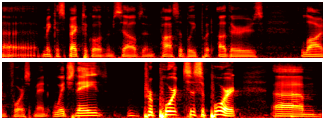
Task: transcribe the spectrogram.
uh, make a spectacle of themselves and possibly put others, law enforcement, which they purport to support, um,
